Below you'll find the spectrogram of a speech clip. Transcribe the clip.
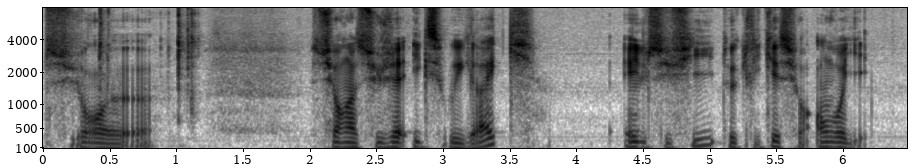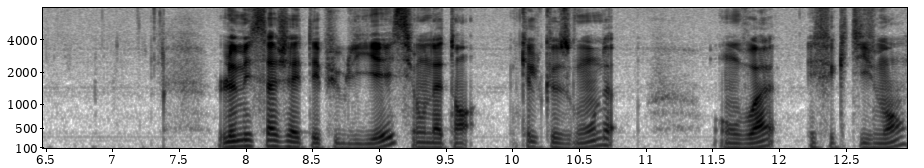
sur, euh, sur un sujet X ou Y et il suffit de cliquer sur envoyer. Le message a été publié, si on attend quelques secondes, on voit effectivement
